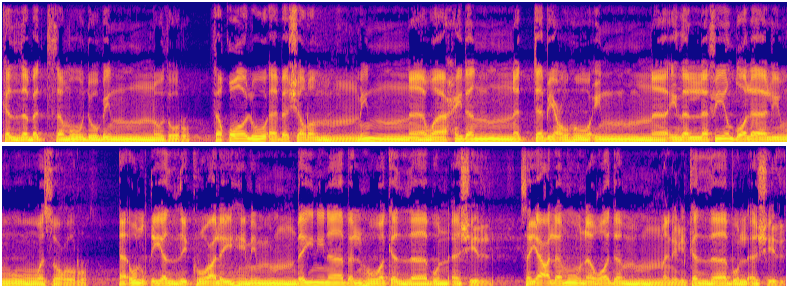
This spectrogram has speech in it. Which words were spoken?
كذبت ثمود بالنذر فقالوا أبشرا منا واحدا نتبعه إنا إذا لفي ضلال وسعر. ألقي الذكر عليه من بيننا بل هو كذاب أشر. سيعلمون غدا من الكذاب الأشر.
